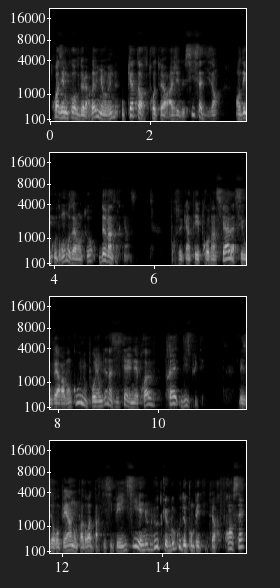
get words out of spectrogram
troisième course de la Réunion 1 où 14 trotteurs âgés de 6 à 10 ans en découdront aux alentours de 20h15. Pour ce quintet provincial assez ouvert avant coup, nous pourrions bien assister à une épreuve très disputée. Les Européens n'ont pas droit de participer ici et nul doute que beaucoup de compétiteurs français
